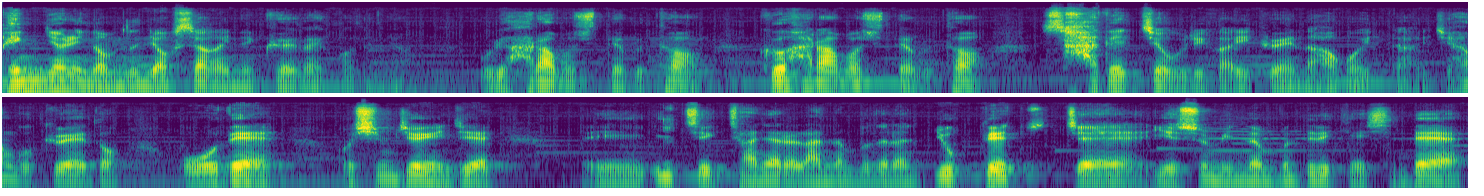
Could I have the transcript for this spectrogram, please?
100년이 넘는 역사가 있는 교회가 있거든요. 우리 할아버지 때부터 그 할아버지 때부터 4대째 우리가 이 교회에 나오고 있다. 이제 한국 교회도 5대 뭐 심지어 이제 이 일찍 자녀를 낳는 분들은 6대째 예수 믿는 분들이 계신데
